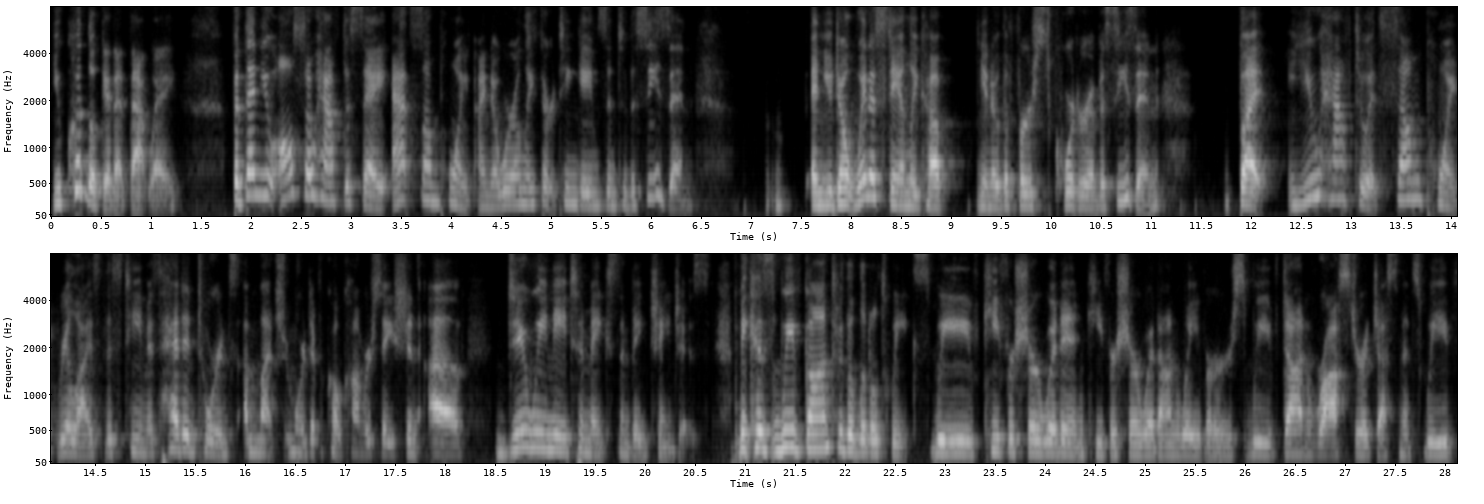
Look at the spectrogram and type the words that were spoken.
You could look at it that way. But then you also have to say at some point, I know we're only 13 games into the season and you don't win a Stanley Cup, you know, the first quarter of a season, but you have to at some point realize this team is headed towards a much more difficult conversation of do we need to make some big changes? Because we've gone through the little tweaks. We've kiefer sherwood in kiefer sherwood on waivers. We've done roster adjustments. We've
